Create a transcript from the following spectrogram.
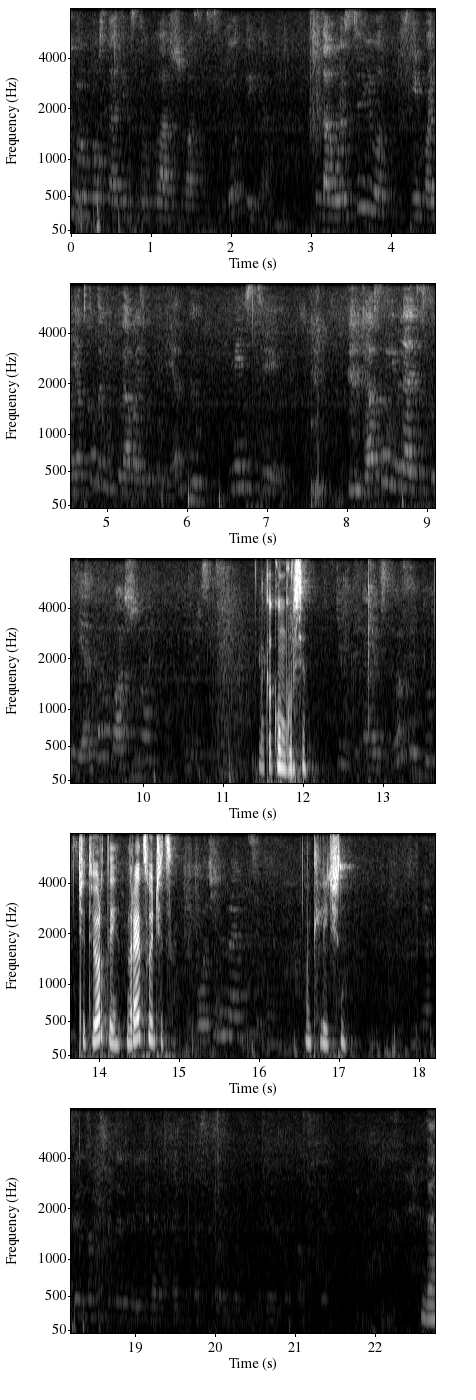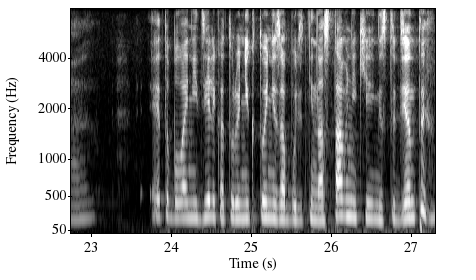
выбрал после 11 класса вас институт, и я с удовольствием его с ним поехала, ему подавать документы вместе. Сейчас он является студентом вашего университета. На каком курсе? Четвертый курс. Четвертый? Нравится учиться? Очень нравится, да. Отлично. Да. Это была неделя, которую никто не забудет, ни наставники, ни студенты.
